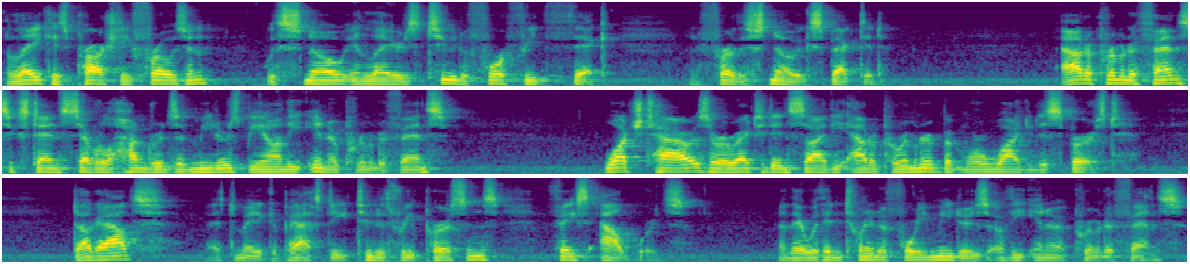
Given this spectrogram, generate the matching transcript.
The lake is partially frozen, with snow in layers two to four feet thick, and further snow expected. Outer perimeter fence extends several hundreds of meters beyond the inner perimeter fence. Watchtowers are erected inside the outer perimeter but more widely dispersed. Dugouts, estimated capacity two to three persons, face outwards, and they're within 20 to 40 meters of the inner perimeter fence.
